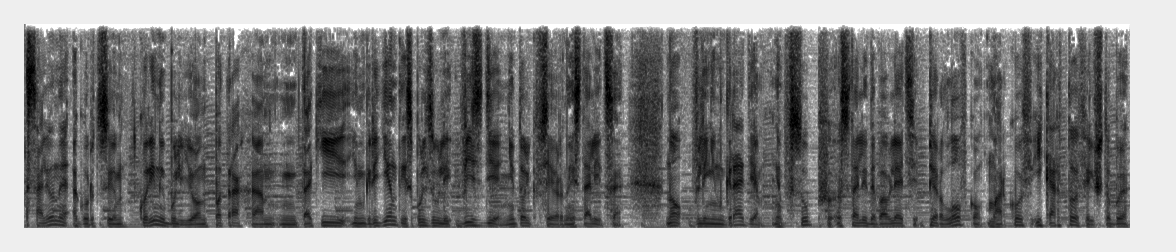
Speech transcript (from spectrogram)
Соленые огурцы, куриный бульон, потроха – такие ингредиенты использовали везде, не только в северной столице. Но в Ленинграде в суп стали добавлять перловку, морковь и картофель, чтобы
